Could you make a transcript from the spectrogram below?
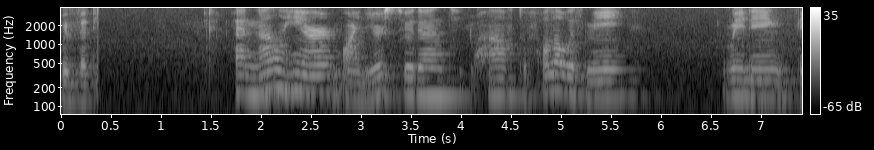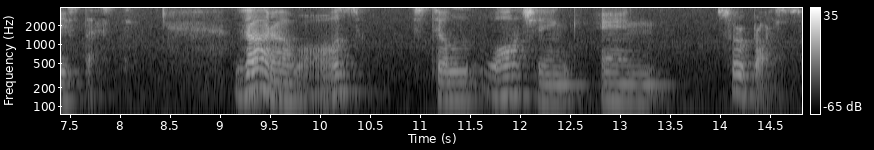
with the and now here my dear student you have to follow with me reading this text. Zara was still watching in surprise.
